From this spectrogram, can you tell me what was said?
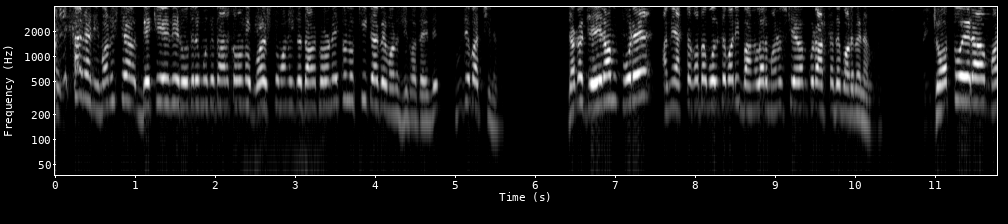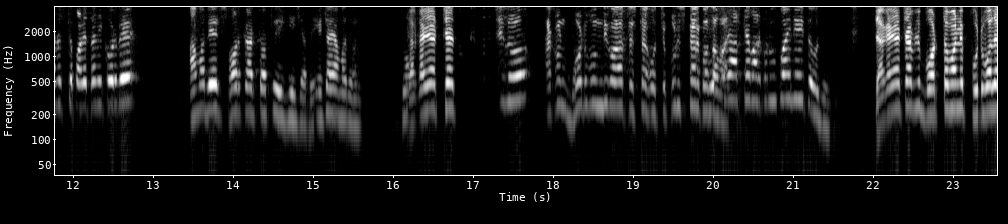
অনেক হারানি মানুষকে ডেকে এনে রোদের মধ্যে দাঁড় করানো বয়স্ক মানুষদের দাঁড় করানো এগুলো কি টাইপের মানসিকতা? এদের বুঝতে পারছি না। দেখো যে এরম করে আমি একটা কথা বলতে পারি বাংলার মানুষকে এরম করে আটকাতে পারবে না। যত এরা মানুষকে পারেশানি করবে আমাদের সরকার তত এগিয়ে যাবে। এটাই আমাদের দেখা যাচ্ছে ছিল এখন ভোট বন্দি করার চেষ্টা করছে পরিষ্কার কথা বলে আটকাবার কোনো উপায় নেই তো ওদের। দেখা যাচ্ছে আপনি বর্তমানে ফুটবলে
